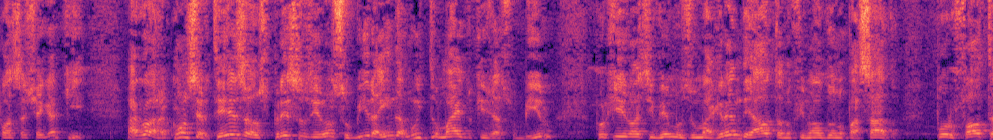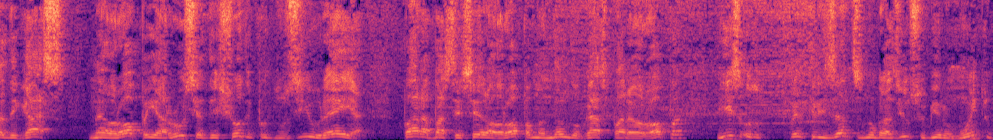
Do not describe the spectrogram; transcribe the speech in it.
possa chegar aqui. Agora, com certeza os preços irão subir ainda muito mais do que já subiram, porque nós tivemos uma grande alta no final do ano passado por falta de gás na Europa e a Rússia deixou de produzir ureia para abastecer a Europa, mandando o gás para a Europa. E os fertilizantes no Brasil subiram muito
